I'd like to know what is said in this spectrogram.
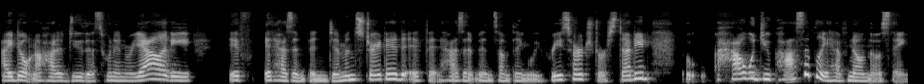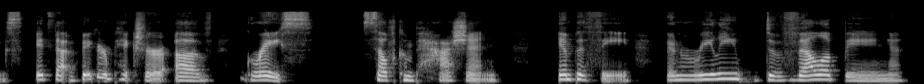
I don't know how to do this. When in reality, if it hasn't been demonstrated, if it hasn't been something we've researched or studied, how would you possibly have known those things? It's that bigger picture of grace, self compassion, empathy, and really developing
